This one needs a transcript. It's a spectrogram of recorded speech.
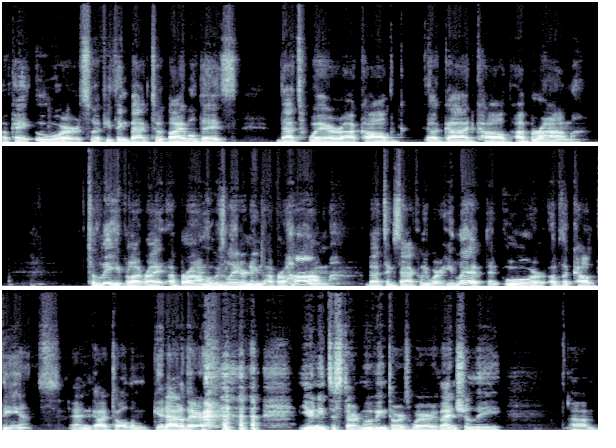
Okay, Ur. So if you think back to Bible days, that's where uh, called uh, God called Abram to leave, right? Right, Abram, who was later named Abraham. That's exactly where he lived, in Ur of the Chaldeans. And God told him, "Get out of there. you need to start moving towards where eventually." Um,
